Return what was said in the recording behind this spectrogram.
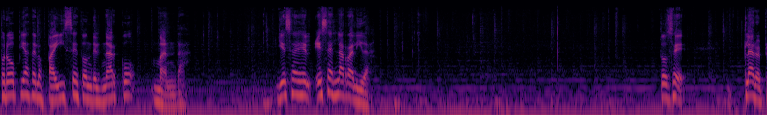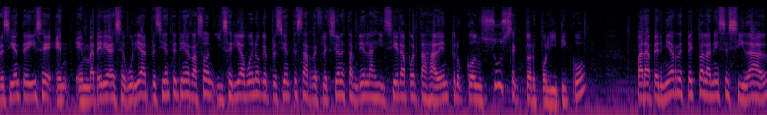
propias de los países donde el narco manda. Y esa es, la realidad. Entonces, Claro, el presidente dice en, materia de seguridad, el presidente tiene razón y sería bueno que el presidente esas reflexiones también las hiciera puertas adentro con su sector político para permear respecto a la necesidad,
